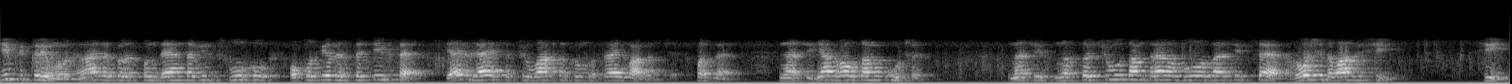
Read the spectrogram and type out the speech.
Всі підтримували, генерального кореспондента, він слухав, оплатили статті все. Я являюся співвласником Василя Івановича, партнер. Значить, я брав там участь. Значить, на статтю там треба було, значить, все. Гроші давали всі. Всі.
